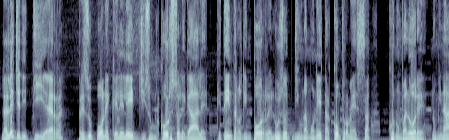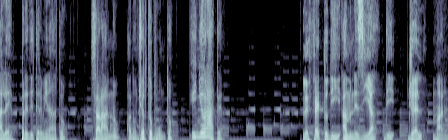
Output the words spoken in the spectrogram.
La legge di Thier presuppone che le leggi sul corso legale che tentano di imporre l'uso di una moneta compromessa con un valore nominale predeterminato saranno, ad un certo punto, ignorate. L'effetto di amnesia di Gell-Mann.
